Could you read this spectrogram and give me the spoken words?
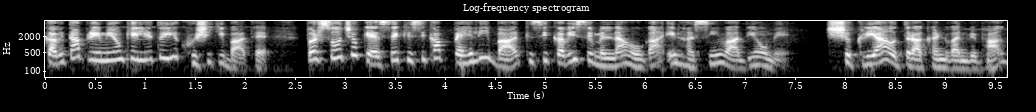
कविता प्रेमियों के लिए तो ये खुशी की बात है, पर सोचो कैसे किसी का पहली बार किसी कवि से मिलना होगा इन हसी वादियों में। शुक्रिया, उत्तराखंड वन विभाग।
